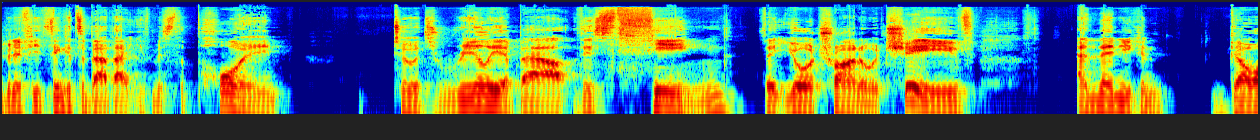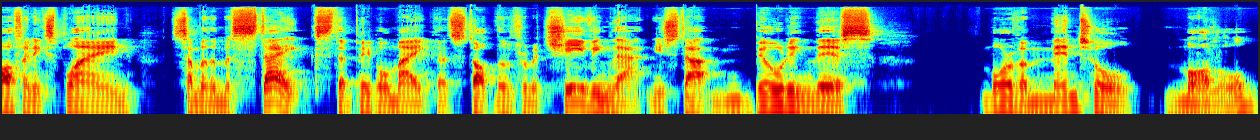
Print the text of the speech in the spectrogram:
but if you think it's about that, you've missed the point, to it's really about this thing that you're trying to achieve. And then you can go off and explain some of the mistakes that people make that stop them from achieving that. And you start building this more of a mental model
